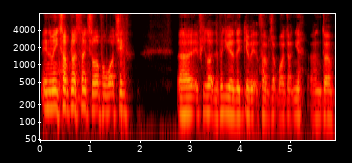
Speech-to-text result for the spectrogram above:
in the meantime, guys, thanks a lot for watching. Uh, if you like the video, then give it a thumbs up. Why don't you? And um,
